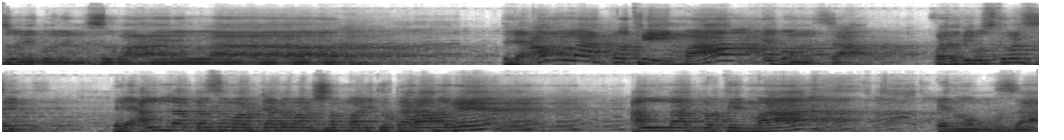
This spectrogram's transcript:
জোরে বলেন, সুবহানাল্লাহ। তাহলে আল্লাহর পথে মা এবং যা। কথাটি বুঝতে পারছেন? তাহলে আল্লাহর কাছে মর্যাদাবান, সম্মানিত কারা হবে? আল্লাহর পথে মা এবং যা।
